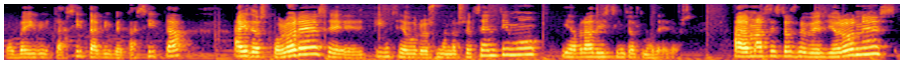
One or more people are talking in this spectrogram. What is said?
o baby casita vive casita. Hay dos colores 15 eh, euros menos el céntimo y habrá distintos modelos. Además de estos bebés llorones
